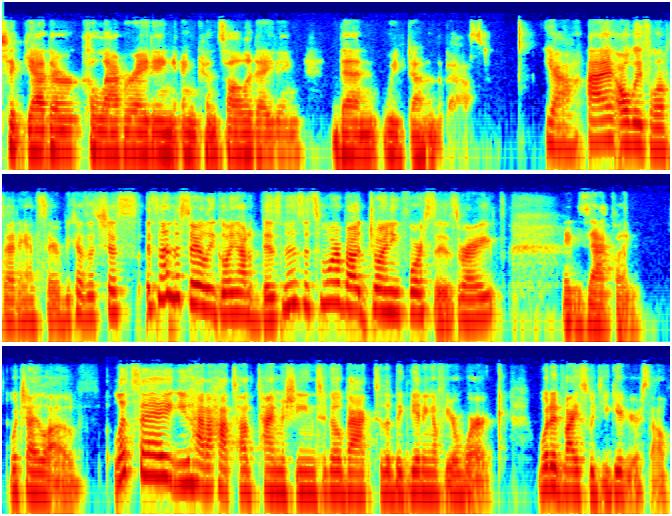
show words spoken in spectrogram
together, collaborating and consolidating than we've done in the past. Yeah, I always love that answer because it's just, it's not necessarily going out of business. It's more about joining forces, right? Exactly. Which I love. Let's say you had a hot tub time machine to go back to the beginning of your work. What advice would you give yourself?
